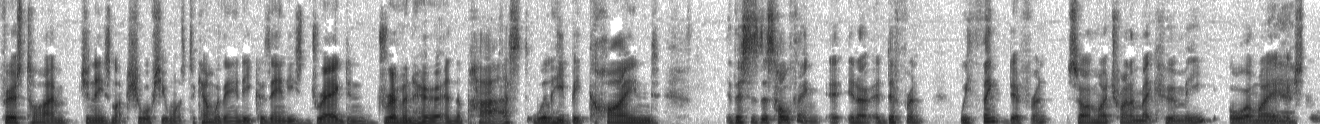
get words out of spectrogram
First time, Janine's not sure if she wants to come with Andy because Andy's dragged and driven her in the past. Will he be kind? This is this whole thing. You know, a different. We think different. So am I trying to make her me, or am I yeah. actually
